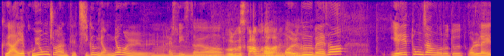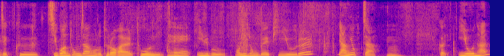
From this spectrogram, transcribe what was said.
그 아예 고용주한테 지급 명령을 할수 있어요. 월급에서 까고 나가는 어, 거. 월급에서 얘 통장으로도 원래 이제 그 직원 통장으로 들어갈 돈의 일부 어느 정도의 비율을 양육자 음. 그러니까 이혼한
